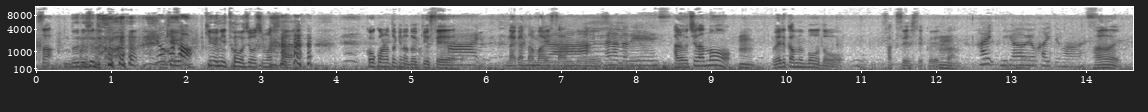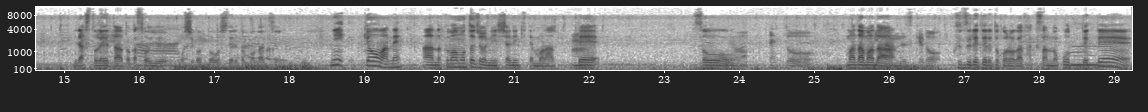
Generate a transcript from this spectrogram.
さあブルーこの方は。の ようこそ。急急に登場しました。高校の時の同級生永田舞さんです。永田です。あのうちらのうん。ウェルカムボードを作成してくれた、うん。はい似顔絵を描いてます。はい。イラストレーターとかそういうお仕事をしてる友達に。今日はねあの熊本城に一緒に来てもらって、そう。えっとまだまだ見たんですけど。崩れてるところがたくさん残ってて、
